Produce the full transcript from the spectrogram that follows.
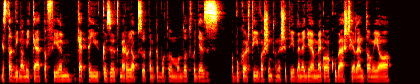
ezt a dinamikát a film kettejük között, mert hogy abszolút, amit a Boton mondott, hogy ez a Booker T. Washington esetében egy olyan megalkuvást jelent, ami a,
